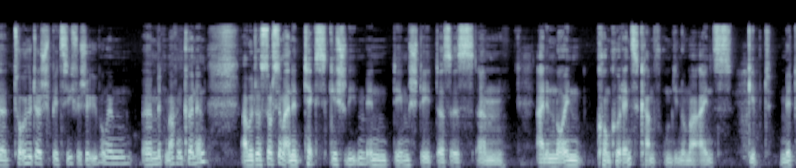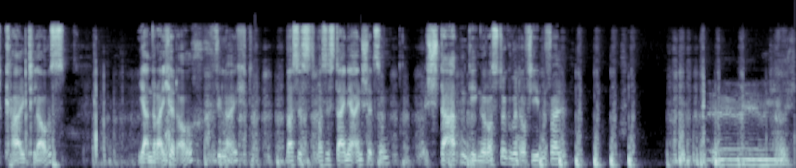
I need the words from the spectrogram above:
äh, torhüterspezifische Übungen äh, mitmachen können. Aber du hast trotzdem einen Text geschrieben, in dem steht, dass es ähm, einen neuen Konkurrenzkampf um die Nummer eins gibt mit Karl Klaus. Jan Reichert auch vielleicht. Was ist, was ist deine Einschätzung? Starten gegen Rostock wird auf jeden Fall. Äh,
